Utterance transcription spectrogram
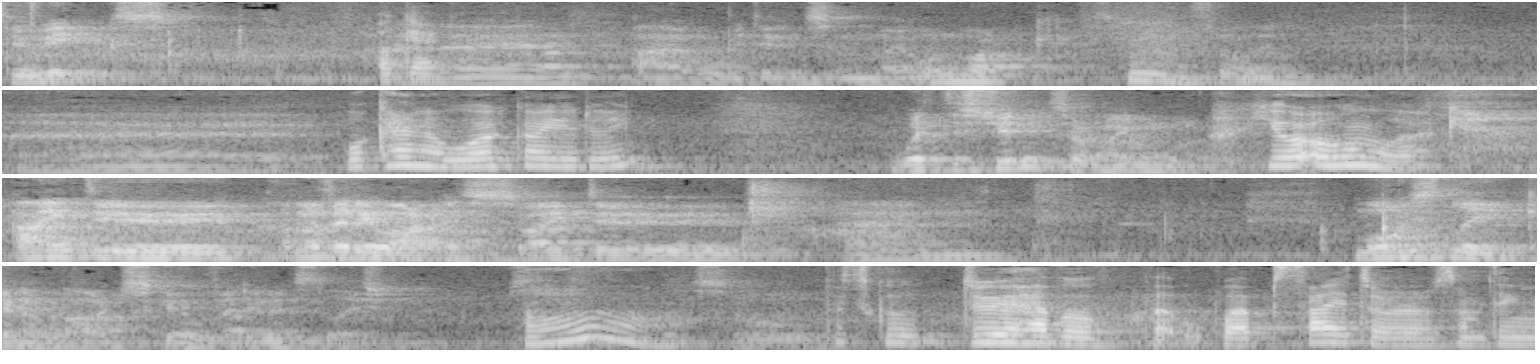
two weeks. Okay. And then I will be doing some of my own work, some Mm. filming. Uh, What kind of work are you doing? with the students or my own work? Your own work. I do. I'm a video artist, so I do um, mostly kind of large scale video installation. Oh, So that's good. Do you have a website or something?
